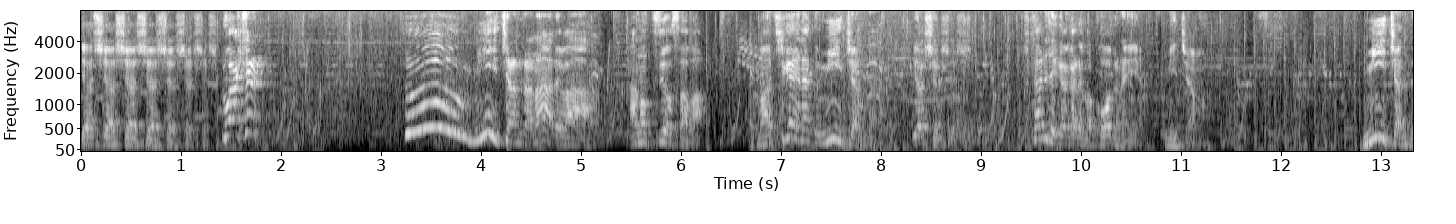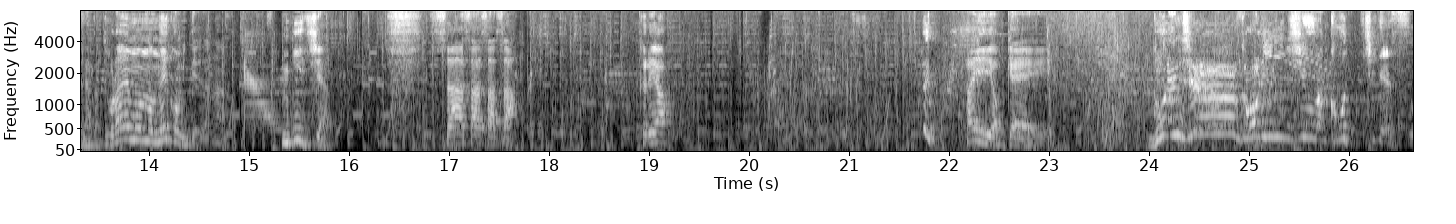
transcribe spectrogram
よしよしよしよしよしよし。よしうわ来てる。ふうみーちゃんだなあれは。あの強さは。間違いなくみーちゃんだ。よしよしよし。二人でかかれば怖くないんやみーちゃんは。みーちゃんってなんかドラえもんの猫みたいだな。みーちゃん。さあさあさあさあ。来るよ。はいオッケー五輪中五輪中はこっちです。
